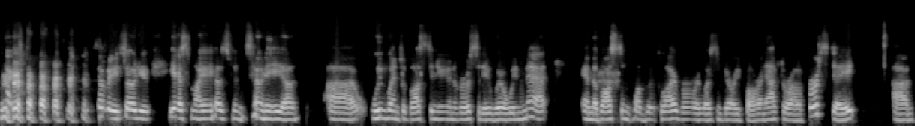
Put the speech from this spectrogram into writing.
somebody told you. Yes, my husband Tony uh, uh, we went to Boston University where we met, and the Boston Public Library wasn't very far. And after our first date, um,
